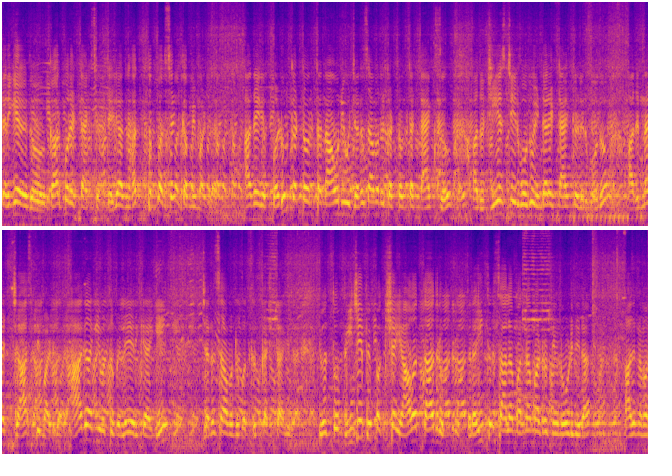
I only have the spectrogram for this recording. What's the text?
ತೆರಿಗೆ ಇದು ಕಾರ್ಪೊರೇಟ್ ಟ್ಯಾಕ್ಸ್ ಅಂತ ಹೇಳಿ ಅದನ್ನ ಹತ್ತು ಪರ್ಸೆಂಟ್ ಕಮ್ಮಿ ಮಾಡಿದ್ದಾರೆ. ಅದೇ ಬಡವ್ರು ಕಟ್ಟುವಂತ, ನಾವು ನೀವು ಜನಸಾಮಾನ್ಯರು ಕಟ್ಟುವಂತ ಟ್ಯಾಕ್ಸ್ ಅದು ಜಿ ಎಸ್ ಟಿ ಇರ್ಬೋದು ಇಂಡೈರೆಕ್ಟ್ ಟ್ಯಾಕ್ಸ್ಗಳು ಇರ್ಬೋದು, ಅದನ್ನ ಜಾಸ್ತಿ ಮಾಡಿದ್ದಾರೆ. ಹಾಗಾಗಿ ಇವತ್ತು ಬೆಲೆ ಏರಿಕೆಯಾಗಿ ಜನಸಾಮಾನ್ಯರು ಬದುಕೋದು ಕಷ್ಟ ಆಗಿದೆ. ಇವತ್ತು ಬಿಜೆಪಿ ಪಕ್ಷ ಯಾವತ್ತಾದ್ರೂ ರೈತರ ಸಾಲ ಮನ್ನಾ ಮಾಡಿರೋದು ನೀವು ಆದ್ರೆ ನಮ್ಮ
